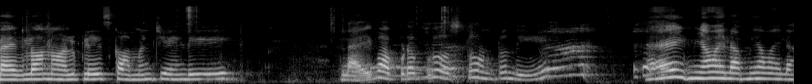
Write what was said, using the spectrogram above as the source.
లైవ్లో ఉన్న వాళ్ళు ప్లీజ్ కామెంట్ చేయండి. లైవ్ అప్పుడప్పుడు వస్తూ ఉంటుంది. ఏయ్ మియామైలా మియామైలా.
